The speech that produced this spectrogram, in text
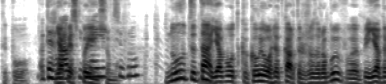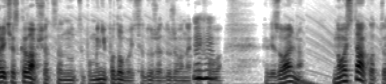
типу. А ти Якось по-іншому. цю гру? Ну, це так, я от коли огляд карти вже зробив, е, я, до речі, сказав, що це, ну, типу, мені подобається дуже, дуже вона кайфова візуально. Ну, ось так, от, е,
